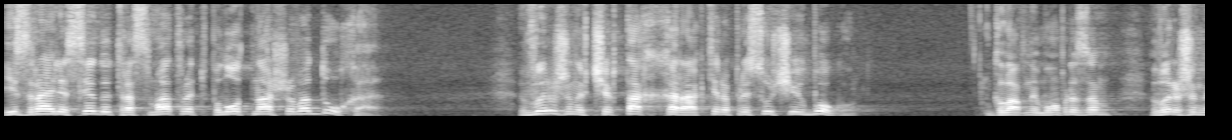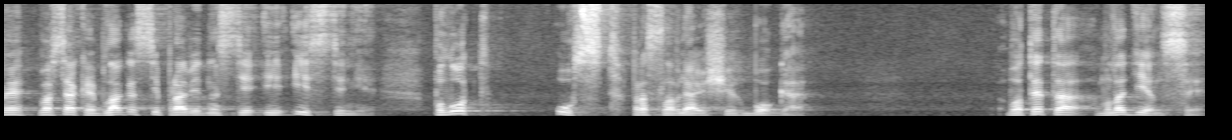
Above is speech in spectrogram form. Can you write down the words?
Израиля следует рассматривать плод нашего духа, выраженный в чертах характера, присущих Богу – главным образом выражены во всякой благости, праведности и истине. Плод уст, прославляющих Бога. Вот это младенцы.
